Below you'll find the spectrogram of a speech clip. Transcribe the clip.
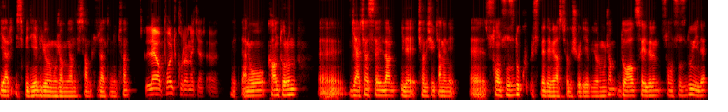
diğer ismi diye biliyorum hocam yanlışsam düzeltin lütfen. Leopold Kronecker evet. evet yani o Cantor'un e, gerçel sayılar ile çalışırken hani e, sonsuzluk üstüne de biraz çalışıyor diyebiliyorum hocam. Doğal sayıların sonsuzluğu ile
